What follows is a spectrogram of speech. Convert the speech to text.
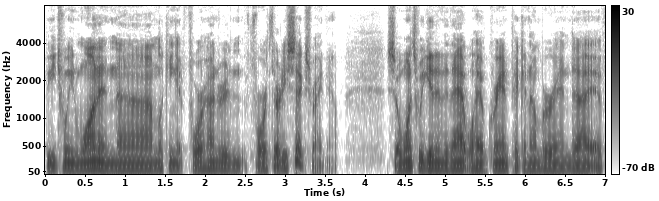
between one and uh, I'm looking at 400 and 436 right now. So once we get into that, we'll have Grant pick a number, and uh, if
